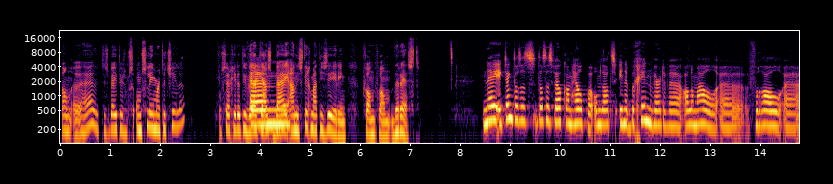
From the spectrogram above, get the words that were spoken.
Van uh, hè, het is beter om slimmer te chillen? Of zeg je dat u werkt um, juist bij aan die stigmatisering van, van de rest? Nee, ik denk dat het, dat het wel kan helpen. Omdat in het begin werden we allemaal uh, vooral uh,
